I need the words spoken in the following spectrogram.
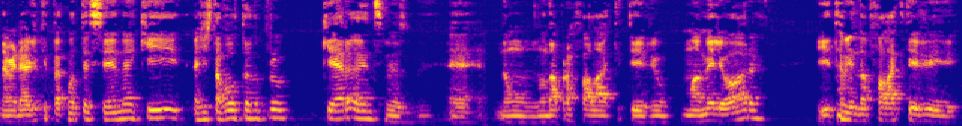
na verdade o que está acontecendo é que a gente está voltando para o que era antes mesmo. Né? É, não, não dá para falar que teve uma melhora e também não dá para falar que teve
